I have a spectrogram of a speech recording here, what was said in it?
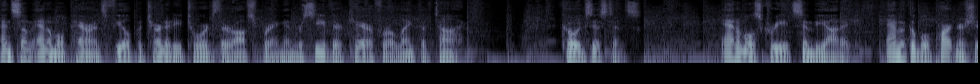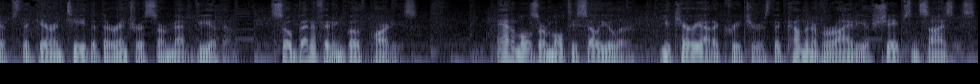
And some animal parents feel paternity towards their offspring and receive their care for a length of time. Coexistence. Animals create symbiotic, amicable partnerships that guarantee that their interests are met via them, so benefiting both parties. Animals are multicellular, eukaryotic creatures that come in a variety of shapes and sizes.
